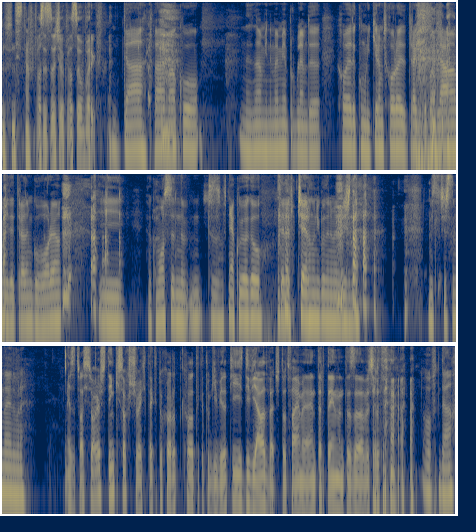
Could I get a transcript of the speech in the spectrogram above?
не знам какво се случва, какво се обърква. Да, това е малко... Не знам, и на мен ми е проблем да ходя да комуникирам с хора и да трябва да ги забавлявам и да трябва да им говоря. И ако мога се в някой ъгъл, целя в черно, никой да не ме вижда. Мисля, че съм най-добре. Е, затова си слагаш стинки сок човек те като хората, хората като ги видят и издивяват вече. То това им е ентертейнмента за вечерта. Оф, да.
